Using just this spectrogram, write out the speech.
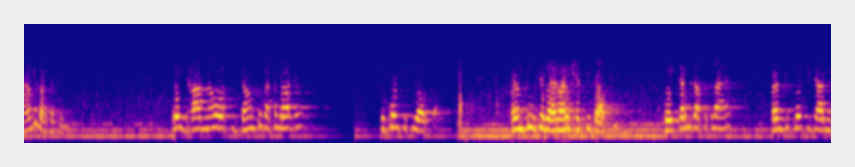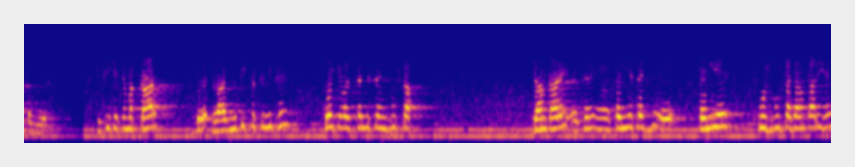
आगे बढ़ सके। कोई धारणाओं और सिद्धांतों का सम्राट है तो कोई किसी और का। परंतु उसे व्यवहारिक शक्ति प्राप्त है कोई कर्म का पुतला है, परंतु सोच विचार में कमज़ोर है। किसी के चमत्कार राजनीतिक से सीमित है, कोई केवल सैन्य से बूझ का जानकारी सैन्य से सैन्य सूझबूझ का जानकारी है।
